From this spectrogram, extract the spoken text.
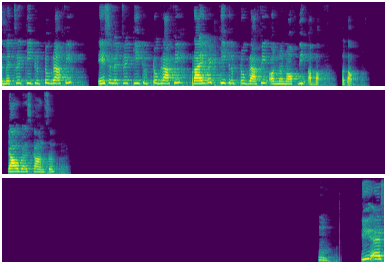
Symmetric key cryptography asymmetric key cryptography private key cryptography और नन ऑफ़ दी अब बताओ, क्या होगा इसका आंसर डी एस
